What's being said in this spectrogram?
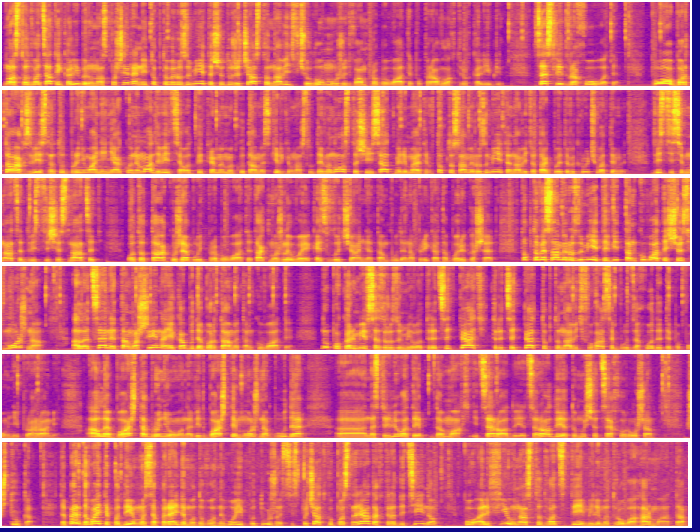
Ну а 120 калібр у нас поширений, тобто ви розумієте, що дуже часто навіть в чоло можуть вам пробивати по правилах трьох калібрів. Це слід враховувати. По бортах, звісно, тут бронювання ніякого нема. Дивіться, от під прямими кутами, скільки в нас тут 90-60 мм. Тобто, самі розумієте, навіть отак будете викручувати 217-216, от отак уже будуть пробувати. Так, можливо, якесь влучання там буде, наприклад, або рикошет. Тобто, ви самі розумієте, відтанкувати щось можна, але це не та машина, яка буде бортами танкувати. Ну, по кормі все зрозуміло. 35, 35, тобто навіть фугаси будуть заходити по повній програмі. Але башта броньована, від башти можна буде е, настрілювати дамаг. І це радує. Це радує, тому що це хороша штука. Тепер давайте подивимося, перейдемо до вогневої потужності. Спочатку по снарядах традиційно по альфі у нас 120 мм гармата.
